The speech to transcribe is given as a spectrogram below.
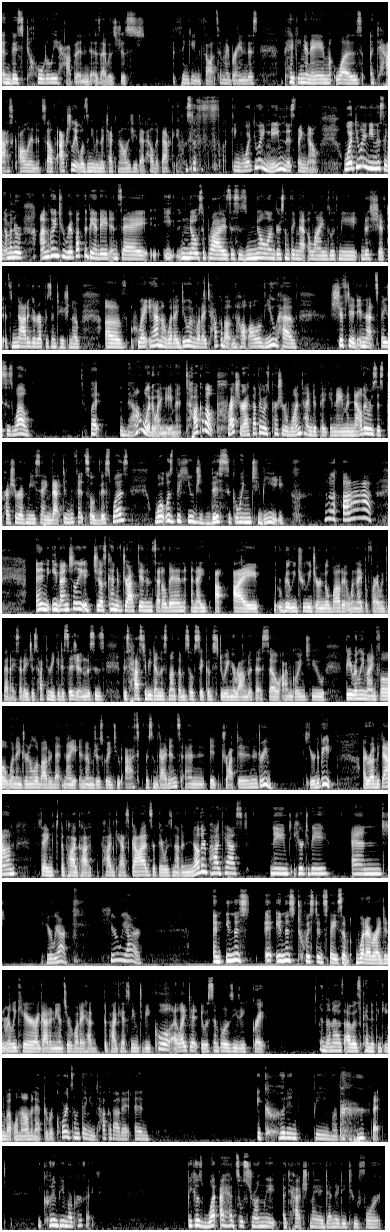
and this totally happened as I was just thinking thoughts in my brain. This picking a name was a task all in itself. Actually, it wasn't even the technology that held it back. It was the fucking what do I name this thing now? What do I name this thing? I'm going to I'm going to rip off the band-aid and say no surprise, this is no longer something that aligns with me. This shift, it's not a good representation of of who I am and what I do and what I talk about and how all of you have shifted in that space as well. But now what do I name it? Talk about pressure. I thought there was pressure one time to pick a name, and now there was this pressure of me saying that didn't fit, so this was. What was the huge this going to be? and eventually it just kind of dropped in and settled in, and I, I, I really truly journaled about it one night before I went to bed. I said I just have to make a decision. This is this has to be done this month. I'm so sick of stewing around with this. So I'm going to be really mindful when I journal about it at night and I'm just going to ask for some guidance and it dropped in in a dream. Here to be. I wrote it down, thanked the podcast podcast gods that there was not another podcast named Here to Be and here we are. Here we are and in this in this twisted space of whatever i didn't really care. I got an answer of what i had the podcast name to be. Cool. I liked it. It was simple. It was easy. Great. And then i was i was kind of thinking about well now i'm gonna have to record something and talk about it. And it couldn't be more perfect. It couldn't be more perfect. Because what i had so strongly attached my identity to for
